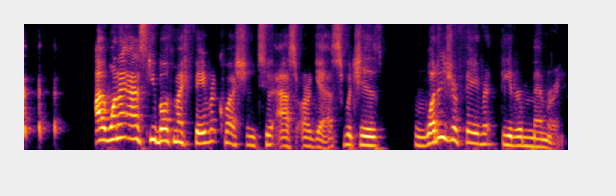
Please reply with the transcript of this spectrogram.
I want to ask you both my favorite question to ask our guests, which is what is your favorite theater memory?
